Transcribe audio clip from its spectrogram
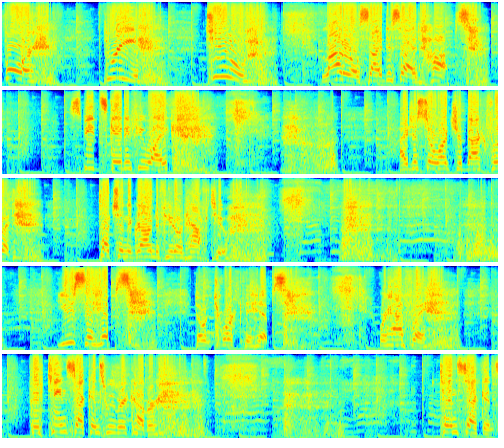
Four, three, two. Lateral, side to side, hops. Speed skate if you like. I just don't want your back foot touching the ground if you don't have to. Use the hips, don't torque the hips. We're halfway. 15 seconds, we recover. 10 seconds.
